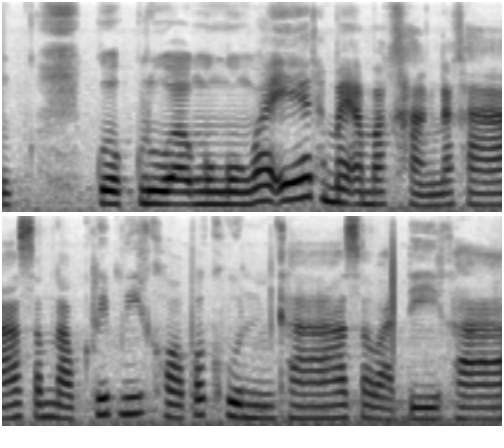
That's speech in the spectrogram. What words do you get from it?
กลัวกลัวงงงว่าเอ๊ะทำไมเอามาขังนะคะสำหรับคลิปนี้ขอบพระคุณค่ะ สวัสดีค่ะ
